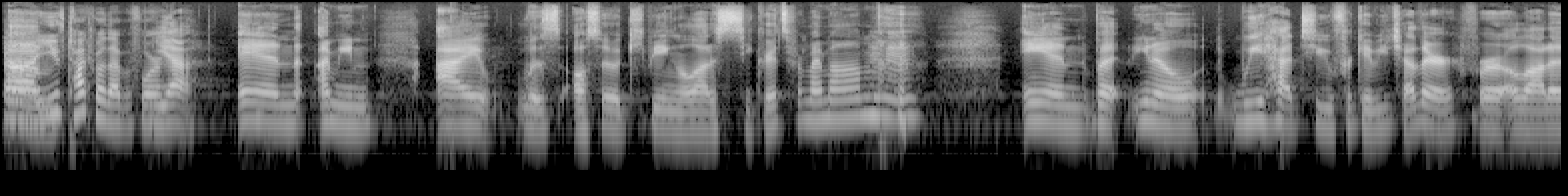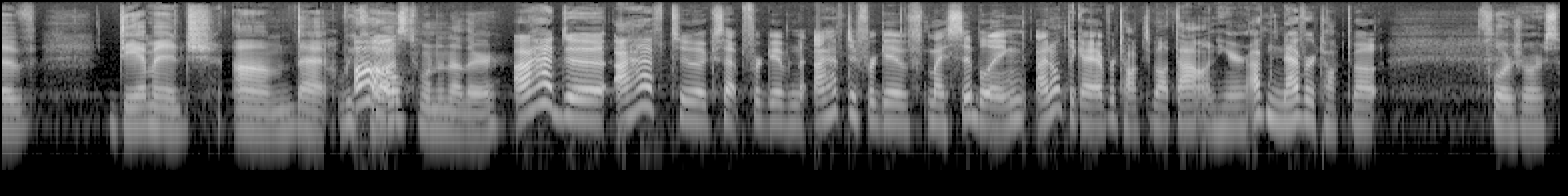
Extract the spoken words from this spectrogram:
Uh, you've talked about that before. Yeah, and I mean, I was also keeping a lot of secrets from my mom. Mm-hmm. and but you know, we had to forgive each other for a lot of damage um, that we Oh. caused one another. I had to. I have to accept forgiveness. I have to forgive my sibling. I don't think I ever talked about that on here. I've never talked about. Floor is yours.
